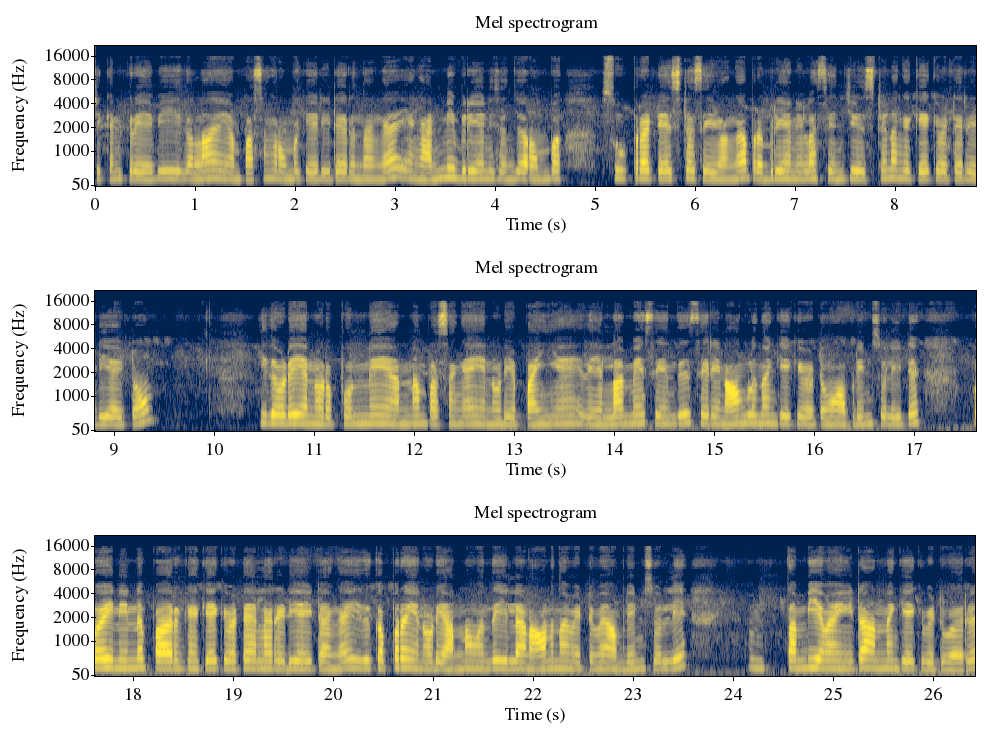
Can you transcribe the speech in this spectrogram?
சிக்கன் கிரேவி இதெல்லாம் என் பசங்க ரொம்ப கேட்டுக்கிட்டே இருந்தாங்க. எங்கள் அண்ணி பிரியாணி செஞ்சால் ரொம்ப சூப்பராக டேஸ்ட்டாக செய்வாங்க. அப்புறம் பிரியாணிலாம் செஞ்சு வச்சுட்டு நாங்கள் கேக்கு வெட்ட ரெடி ஆகிட்டோம் இதோட என்னோடய பொண்ணு என் அண்ணன் பசங்க என்னுடைய பையன் இது எல்லாமே சேர்ந்து சரி நாங்களும் தான் கேக்கு வெட்டுவோம் அப்படின்னு சொல்லிட்டு போய் நின்று பாருங்கள் கேக்கு வெட்ட எல்லாம் ரெடி ஆகிட்டாங்க இதுக்கப்புறம் என்னுடைய அண்ணன் வந்து இல்லை நானும் தான் வெட்டுவேன் அப்படின்னு சொல்லி தம்பியை வாங்கிட்டு அண்ணன் கேக்கு வெட்டுவார்.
